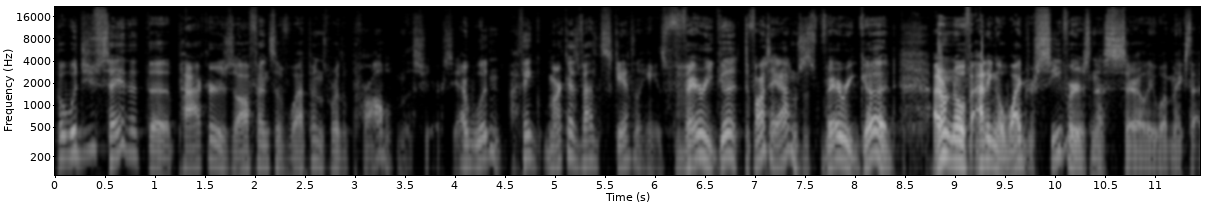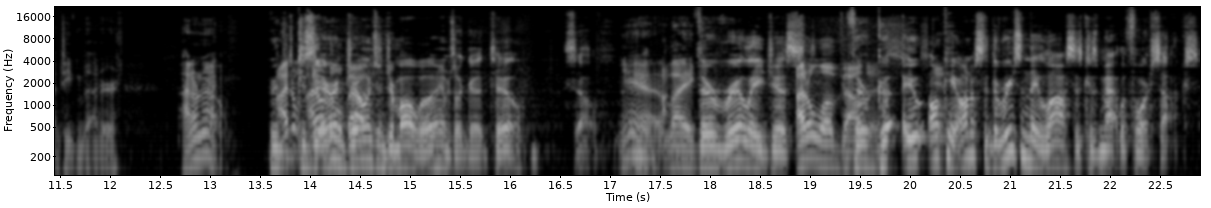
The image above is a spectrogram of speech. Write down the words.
But would you say that the Packers' offensive weapons were the problem this year? See, I wouldn't. I think Marquez Valdes-Scantling is very good. Davante Adams is very good. I don't know if adding a wide receiver is necessarily what makes that team better. I don't know. I don't- Because I know Aaron about- Jones and Jamaal Williams are good too. So I Yeah, mean, like they're really just. I don't love They're Valdes. good. Okay, honestly, the reason they lost is because Matt LaFleur sucks.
